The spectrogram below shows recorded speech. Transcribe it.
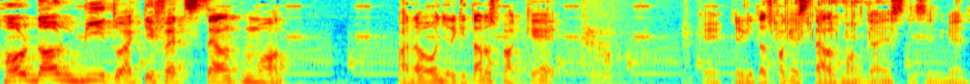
Hold down B to activate stealth mode. Padahal jadi kita harus pakai Oke, jadi kita harus pakai stealth mode guys di sini guys.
